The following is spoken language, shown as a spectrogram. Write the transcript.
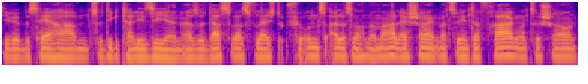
die wir bisher haben, zu digitalisieren. Also das, was vielleicht für uns alles noch normal erscheint, mal zu hinterfragen und zu schauen,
